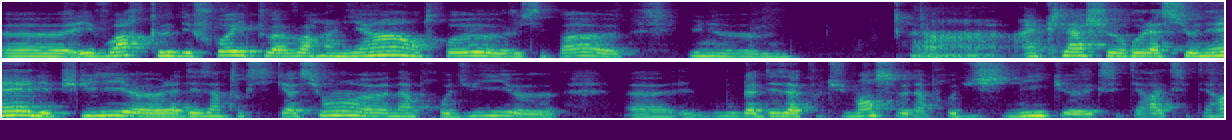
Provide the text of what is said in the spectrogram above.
et voir que des fois il peut avoir un lien entre, je sais pas, une un, clash relationnel et puis euh, la désintoxication euh, d'un produit euh, ou la désaccoutumance d'un produit chimique, etc., etc.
